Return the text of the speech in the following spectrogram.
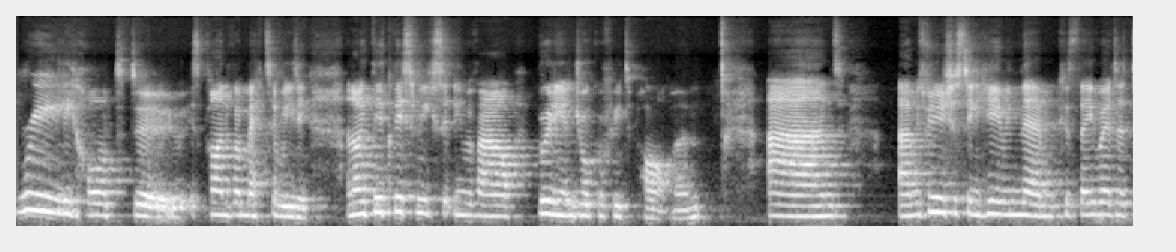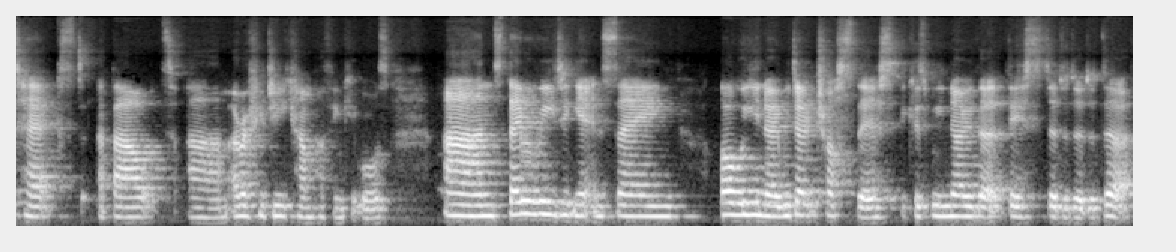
really hard to do. It's kind of a meta reading. And I did this recently with our brilliant geography department. And um, it's really interesting hearing them because they read a text about um, a refugee camp, I think it was. And they were reading it and saying, oh, you know, we don't trust this because we know that this, da da da da da.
